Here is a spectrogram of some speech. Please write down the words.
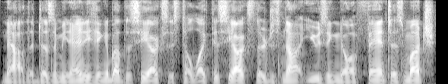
Now, that doesn't mean anything about the Seahawks. I still like the Seahawks. They're just not using Noah Fant as much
